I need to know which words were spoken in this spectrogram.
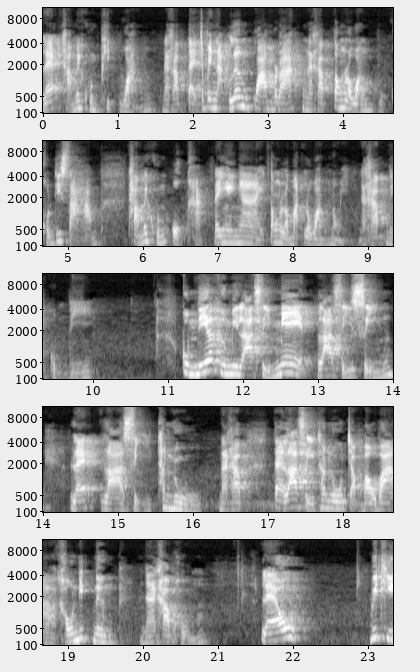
และทำให้คุณผิดหวังนะครับ แต่จะไปหนักเรื่องความรักนะครับ ต้องระวังบุคคลที่สามทำให้คุณอกหักได้ง่าย ๆ ต้องระมัดระวังหน่อยนะครับ ในกลุ่มนี้ กลุ่มนี้ก็คือมีราศีเมษราศีสิงห์และราศีธนูนะครับ แต่ราศีธนูจับเบาบางเขานิดนึงนะครับผม แล้ววิธี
